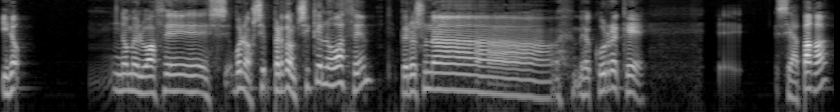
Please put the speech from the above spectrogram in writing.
Y no, no me lo hace. Bueno, sí, perdón, sí que lo hace, pero es una. Me ocurre que eh, se apaga,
